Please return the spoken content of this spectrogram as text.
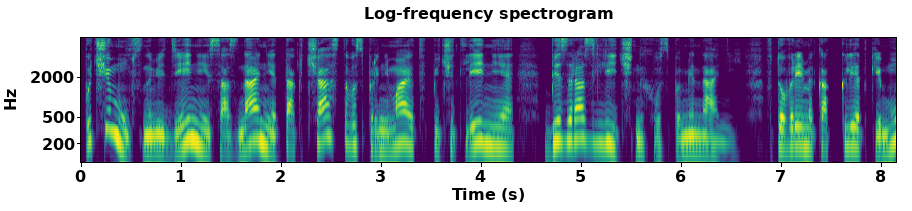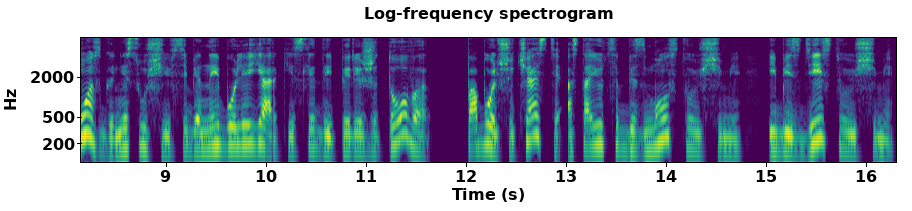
Почему в сновидении сознание так часто воспринимает впечатления безразличных воспоминаний, в то время как клетки мозга, несущие в себе наиболее яркие следы пережитого, по большей части остаются безмолвствующими и бездействующими,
